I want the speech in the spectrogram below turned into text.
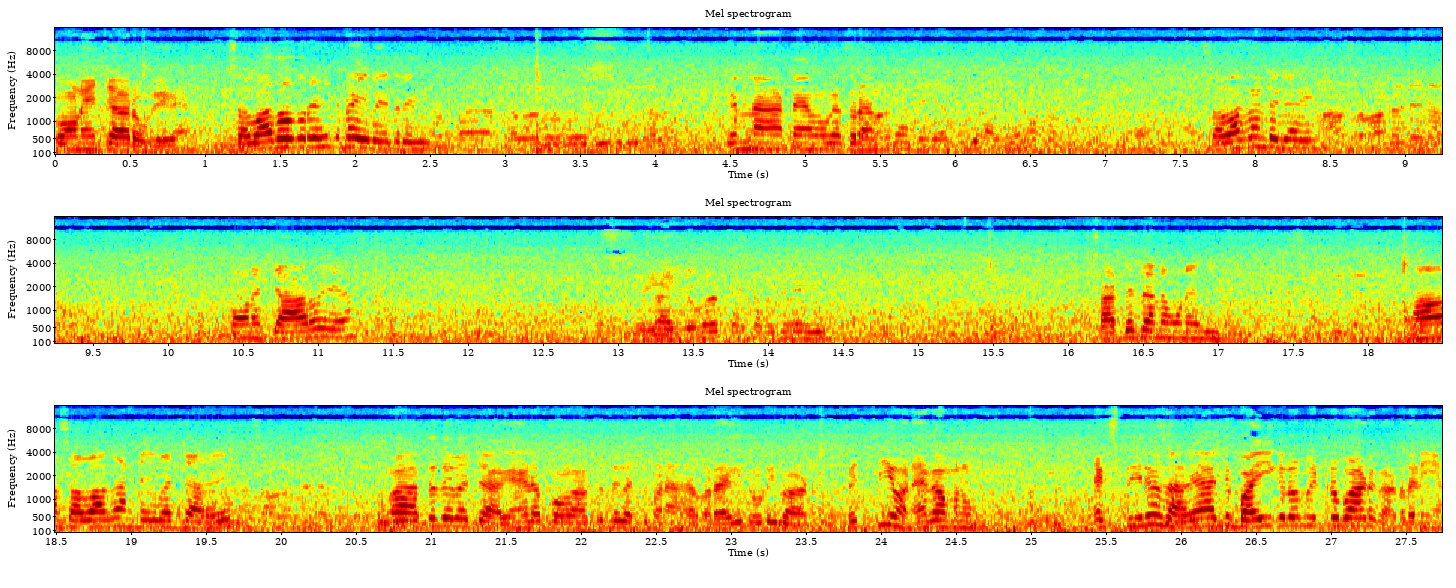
ਪੌਣੇ 4 ਹੋ ਗਏ। ਸਵਾ ਦੋ ਤਰੇ ਵਜੇ ਤੁਰੇ ਰਹੀ? ਕਿੰਨਾ ਟਾਈਮ ਹੋ ਗਿਆ ਤੁਰੰਤ? ਸਵਾ ਘੰਟੇ ਜਾ ਗਏ ਪੌਣੇ 4 ਹੋਏ ਆ। ਸਾਢੇ ਤਿੰਨ ਹੋਣੇ ਸੀ। ਹਾਂ ਸਵਾ ਘੰਟੇ ਵਿੱਚ ਆ ਗਏ। ਉਹ ਅੱਧ ਦੇ ਵਿੱਚ ਆ ਗਿਆ ਜਿਹੜਾ ਪੁਲ ਅੱਧ ਦੇ ਵਿੱਚ ਬਣਿਆ ਹੋਇਆ ਪਰ ਰਹਿ ਗਈ ਥੋੜੀ ਬਾੜ ਵਿੱਚ ਹੀ ਹੋਣਾ ਕੰਮ ਨੂੰ। ਐਕਸਪੀਰੀਅੰਸ ਆ ਗਿਆ। ਅੱਜ 22 ਕਿਲੋਮੀਟਰ ਬਾੜ ਕੱਢ ਦੇਣੀ ਆ।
